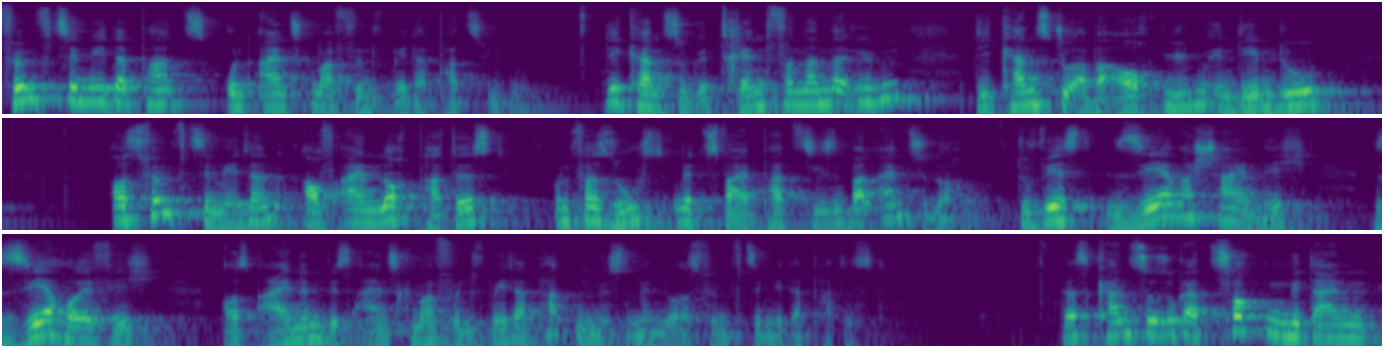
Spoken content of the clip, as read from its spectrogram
15 Meter Putts und 1,5 Meter Putts üben. Die kannst du getrennt voneinander üben, die kannst du aber auch üben, indem du aus 15 Metern auf ein Loch pattest und versuchst mit zwei Putts diesen Ball einzulochen. Du wirst sehr wahrscheinlich, sehr häufig aus einem bis 1,5 Meter patten müssen, wenn du aus 15 Meter pattest. Das kannst du sogar zocken mit deinen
